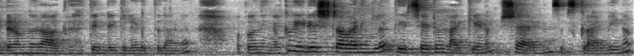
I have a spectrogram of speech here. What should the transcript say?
ഇടണം എന്നൊരു ആഗ്രഹത്തിന്റെ ഇതിലെടുത്തതാണ്. അപ്പോൾ നിങ്ങൾക്ക് വീഡിയോ ഇഷ്ടമാണെങ്കിൽ തീർച്ചയായിട്ടും ലൈക്ക് ചെയ്യണം ഷെയർ ചെയ്യണം സബ്സ്ക്രൈബ് ചെയ്യണം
